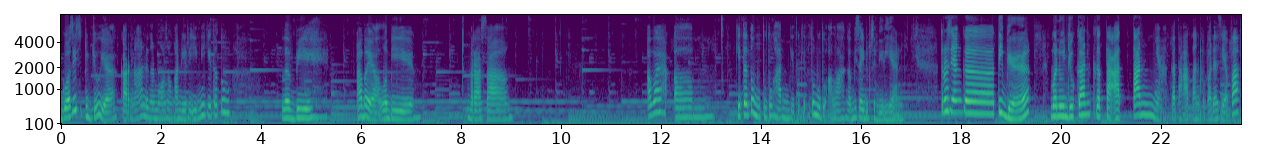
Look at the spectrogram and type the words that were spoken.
gue sih setuju ya karena dengan mengosongkan diri ini kita tuh lebih apa ya lebih merasa apa um, kita tuh butuh Tuhan gitu. Kita tuh butuh Allah nggak bisa hidup sendirian. Terus yang ketiga menunjukkan ketaatannya ketaatan kepada siapa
